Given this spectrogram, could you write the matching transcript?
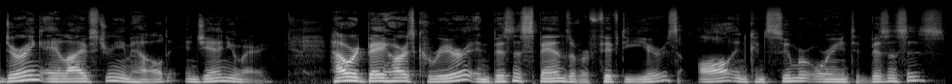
during a live stream held in January. Howard Behar's career in business spans over 50 years, all in consumer oriented businesses,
